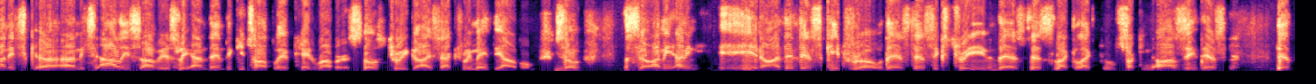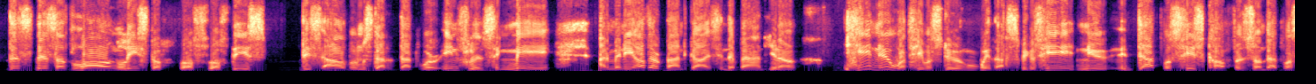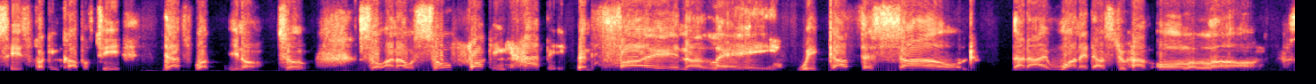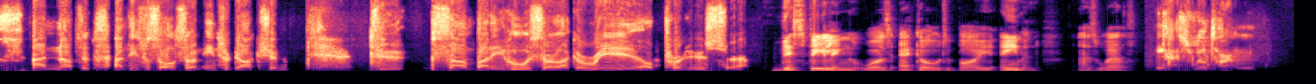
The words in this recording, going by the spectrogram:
and it's uh, and it's Alice, obviously, and then the guitar player Kane Roberts. Those three guys actually made the album. Yeah. So, so I mean, I mean, you know, and then there's Skid Row. There's there's Extreme. There's there's like like fucking Ozzy. There's there's there's a long list of of, of these these albums that that were influencing me and many other band guys in the band. You know, he knew what he was doing with us because he knew that was his comfort zone. That was his fucking cup of tea. That's what you know. So, so, and I was so fucking happy. And finally, we got the sound that I wanted us to have all along, and not to. And this was also an introduction to somebody who was sort of like a real producer. This feeling was echoed by Amen as well. Nashville time,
